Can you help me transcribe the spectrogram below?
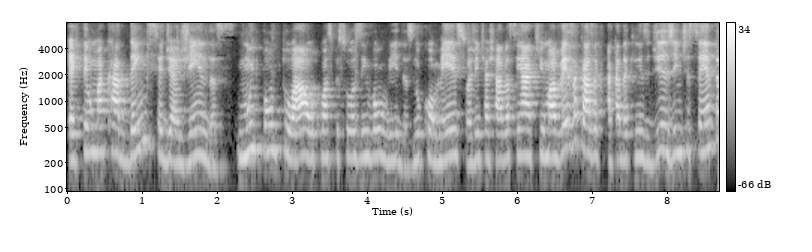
é ter uma cadência de agendas muito pontual com as pessoas envolvidas. No começo, a gente achava assim, ah, que uma vez a, casa, a cada 15 dias a gente senta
